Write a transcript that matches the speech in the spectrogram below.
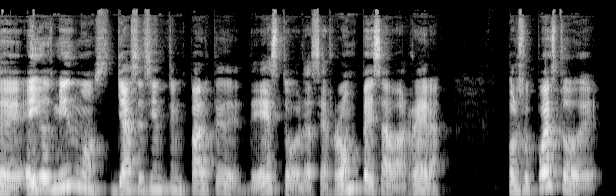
ellos mismos ya se sienten parte de, esto, ¿verdad? Se rompe esa barrera. Por supuesto, eh,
